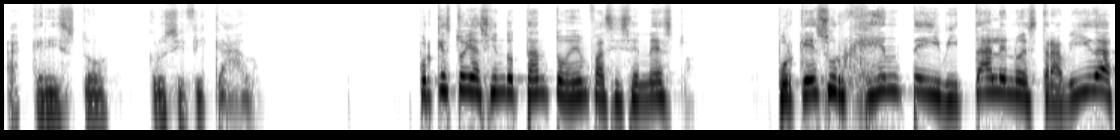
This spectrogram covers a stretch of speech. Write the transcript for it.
a Cristo crucificado. ¿Por qué estoy haciendo tanto énfasis en esto? Porque es urgente y vital en nuestra vida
